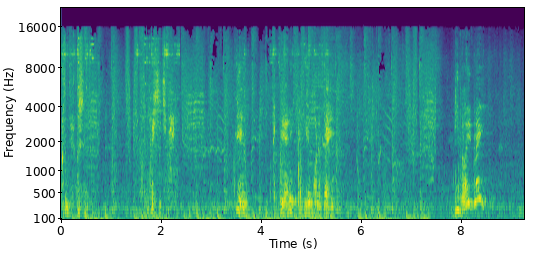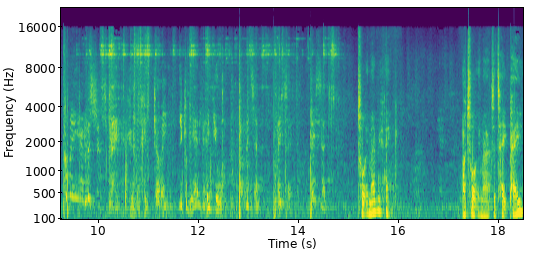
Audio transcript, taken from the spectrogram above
Come here, listen. Listen to me. You can be anything you want to be. Do you believe me? Come here, listen me. You can do it. You can be anything you want. Listen, listen, listen. Taught him everything. I taught him how to take pain.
